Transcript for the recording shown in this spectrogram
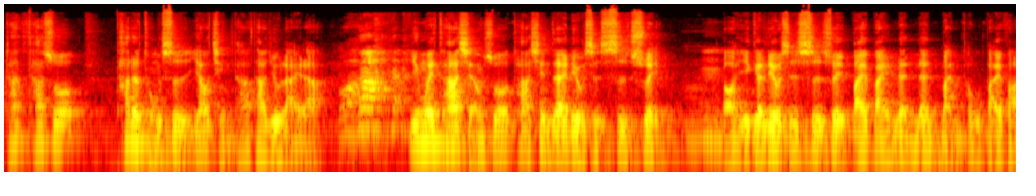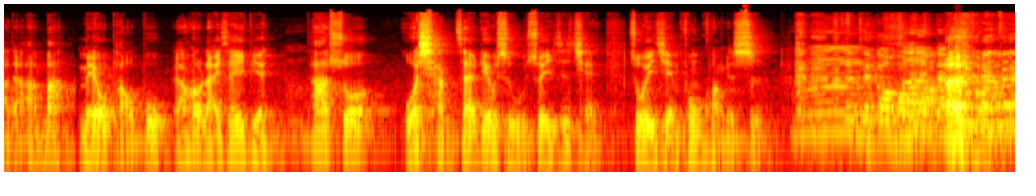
他他说他的同事邀请他，他就来了，哇，因为他想说他现在六十四岁。嗯。哦，一个六十四岁白白嫩嫩、满头白发的阿妈，没有跑步，然后来这一边，他说我想在六十五岁之前做一件疯狂的事，真的够疯狂。的，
